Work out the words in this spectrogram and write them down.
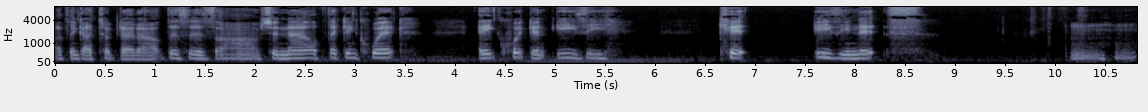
I think I took that out. This is um, Chanel Thick and Quick. Eight quick and easy kit, easy knits. Mm -hmm.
